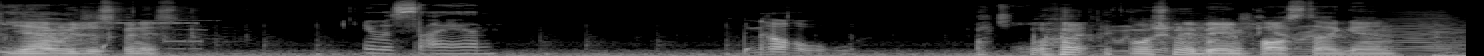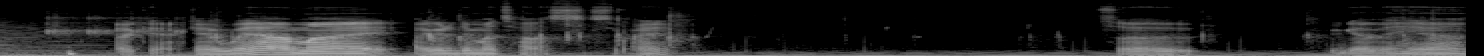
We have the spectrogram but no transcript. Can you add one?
Yeah, we just finished. It was Cyan. No. What? Watch me be voting imposter again. Okay. Okay, where am I? I gotta do my tasks, right? So, we go over here.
